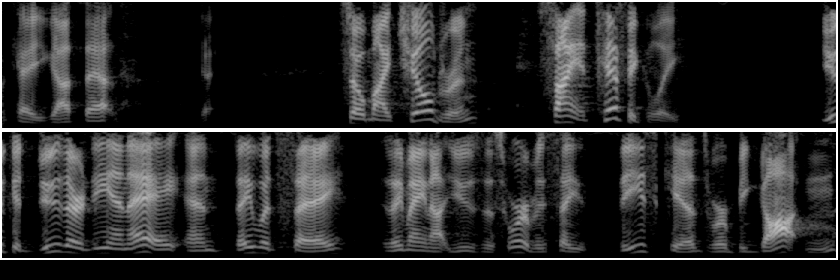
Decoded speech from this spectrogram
Okay, you got that? Okay. So, my children, scientifically, you could do their DNA and they would say, they may not use this word, but say, these kids were begotten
